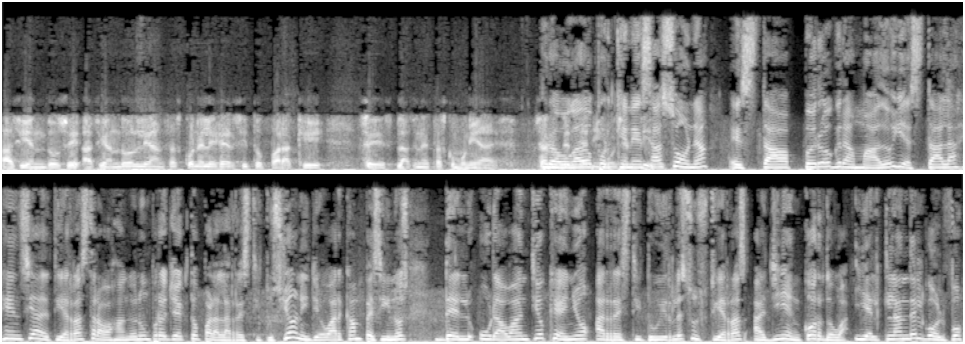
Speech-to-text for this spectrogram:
haciéndose, haciendo alianzas con el ejército para que se desplacen estas comunidades? Pero abogado, porque en esa zona está programado y está la agencia de tierras trabajando en un proyecto para la restitución y llevar campesinos del Urabá antioqueño a restituirles sus tierras allí en Córdoba. Y el clan del Golfo,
